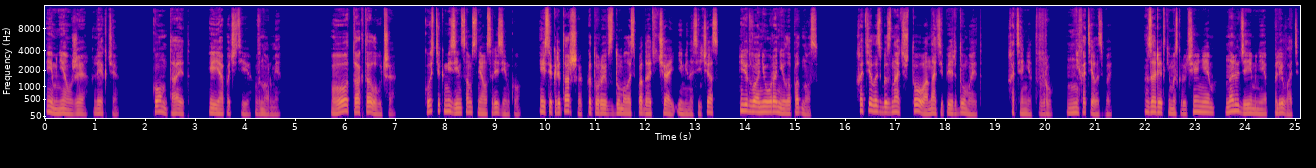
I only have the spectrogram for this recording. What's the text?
и мне уже легче. Ком тает, и я почти в норме. Вот так-то лучше. Костик мизинцем снял с резинку и секретарша, которая вздумалась подать чай именно сейчас, едва не уронила поднос. Хотелось бы знать, что она теперь думает. Хотя нет, вру, не хотелось бы. За редким исключением, на людей мне плевать.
